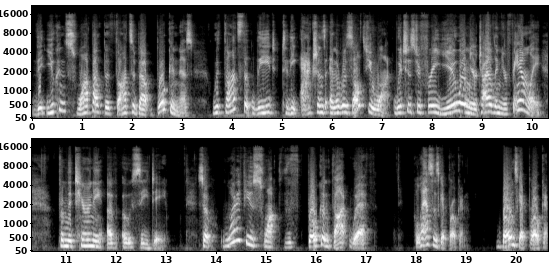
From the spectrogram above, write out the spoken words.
that you can swap out the thoughts about brokenness with thoughts that lead to the actions and the results you want, which is to free you and your child and your family from the tyranny of OCD. So, what if you swap the broken thought with glasses get broken, bones get broken,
